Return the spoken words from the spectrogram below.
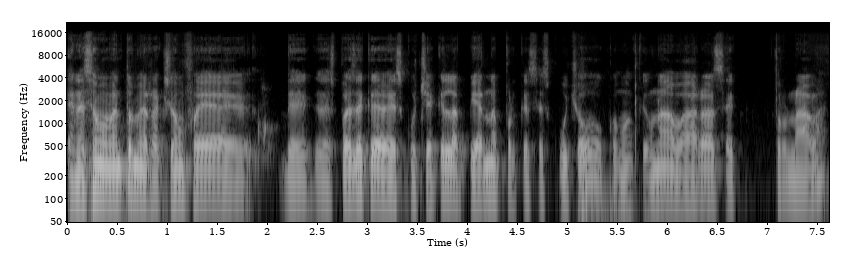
en ese momento mi reacción fue de, después de que escuché que la pierna, porque se escuchó como que una barra se tronaba,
